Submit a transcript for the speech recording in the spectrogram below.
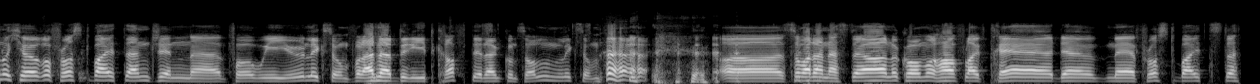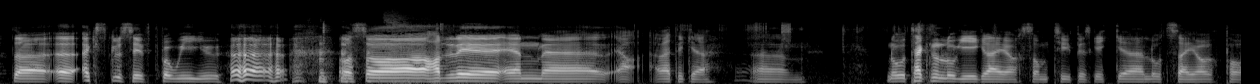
nå kjører Frostbite Engine på Wii U, liksom, for den er dritkraftig, den konsollen, liksom. uh, så var det neste. Ja, nå kommer Half-Life 3 det med Frostbite-støtte uh, eksklusivt på Wii U. og så hadde de en med Ja, jeg vet ikke. Um, noe teknologigreier som typisk ikke lot seg gjøre på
